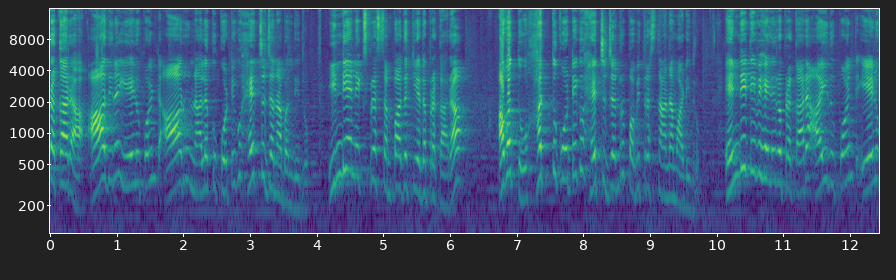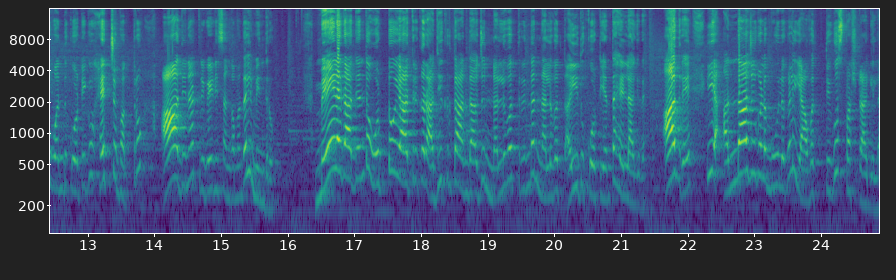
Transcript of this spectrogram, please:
ಪ್ರಕಾರ ಆ ದಿನ ಏಳು ಪಾಯಿಂಟ್ ಆರು ನಾಲ್ಕು ಕೋಟಿಗೂ ಹೆಚ್ಚು ಜನ ಬಂದಿದ್ರು. ಇಂಡಿಯನ್ ಎಕ್ಸ್ಪ್ರೆಸ್ ಸಂಪಾದಕೀಯದ ಪ್ರಕಾರ ಅವತ್ತು ಹತ್ತು ಕೋಟಿಗೂ ಹೆಚ್ಚು ಜನರು ಪವಿತ್ರ ಸ್ನಾನ ಮಾಡಿದ್ರು. ಎನ್ ಡಿ ಟಿವಿ ಹೇಳಿರೋ ಪ್ರಕಾರ ಐದು ಪಾಯಿಂಟ್ ಏಳು ಒಂದು ಕೋಟಿಗೂ ಹೆಚ್ಚು ಭಕ್ತರು ಆ ದಿನ ತ್ರಿವೇಣಿ ಸಂಗಮದಲ್ಲಿ ಮಿಂದ್ರು. ಮೇಳದಾದ್ಯಂತ ಒಟ್ಟು ಯಾತ್ರಿಕರ ಅಧಿಕೃತ ಅಂದಾಜು ನಲವತ್ತರಿಂದ ನಲವತ್ತೈದು ಕೋಟಿ ಅಂತ ಹೇಳಲಾಗಿದೆ. ಆದರೆ ಈ ಅಂದಾಜುಗಳ ಮೂಲಗಳು ಯಾವತ್ತಿಗೂ ಸ್ಪಷ್ಟ ಆಗಿಲ್ಲ.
